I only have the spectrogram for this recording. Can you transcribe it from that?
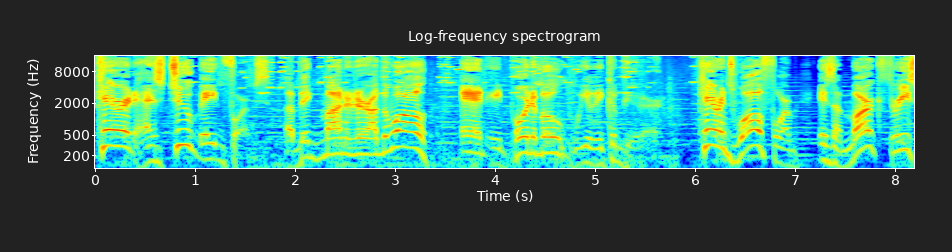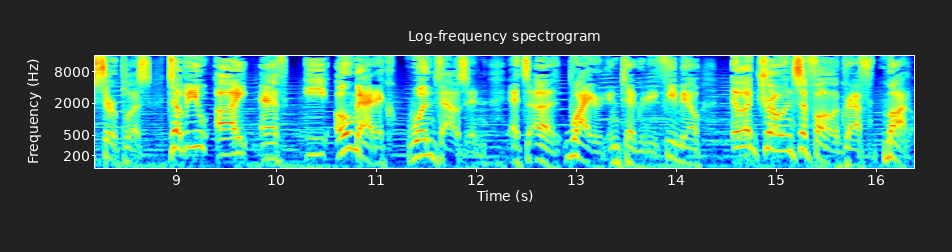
Karen has two main forms a big monitor on the wall and a portable wheelie computer. Karen's wall form is a Mark III surplus WIFE Omatic 1000. It's a wired integrity female electroencephalograph model,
